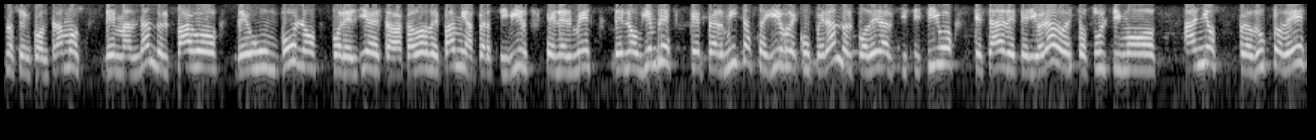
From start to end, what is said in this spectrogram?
nos encontramos demandando el pago de un bono por el Día del Trabajador de PAMI a percibir en el mes de noviembre que permita seguir recuperando el poder adquisitivo que se ha deteriorado estos últimos años producto de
